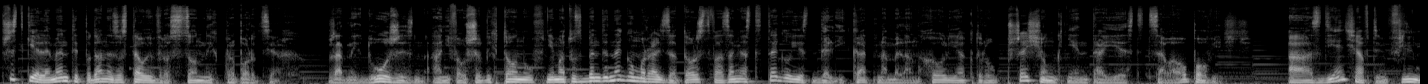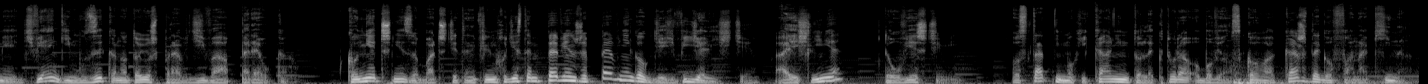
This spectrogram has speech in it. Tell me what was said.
Wszystkie elementy podane zostały w rozsądnych proporcjach. Żadnych dłużyzn ani fałszywych tonów, nie ma tu zbędnego moralizatorstwa, zamiast tego jest delikatna melancholia, którą przesiąknięta jest cała opowieść. A zdjęcia w tym filmie, dźwięki, muzyka, no to już prawdziwa perełka. Koniecznie zobaczcie ten film, choć jestem pewien, że pewnie go gdzieś widzieliście. A jeśli nie, to uwierzcie mi. Ostatni Mohikanin to lektura obowiązkowa każdego fana kina.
